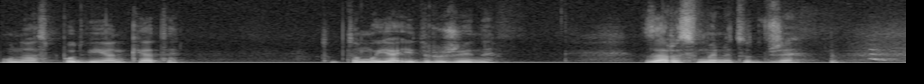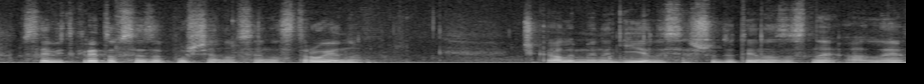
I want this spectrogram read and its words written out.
у нас по дві анкети, тобто моя і дружини. Зараз в мене тут вже все відкрито, все запущено, все настроєно. Чекали, ми надіялися, що дитина засне, але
